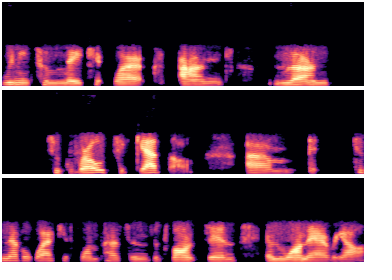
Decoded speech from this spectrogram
we need to make it work and learn to grow together. Um, it can never work if one person's advancing in one area.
